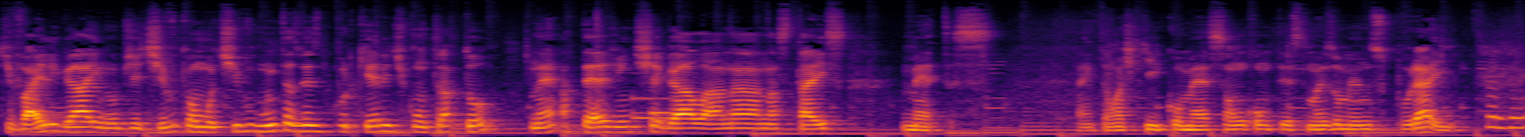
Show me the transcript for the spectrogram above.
que vai ligar aí no objetivo, que é o motivo muitas vezes do porquê ele te contratou, né? Até a gente chegar lá na, nas tais metas. Tá? Então acho que começa um contexto mais ou menos por aí. Uhum.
